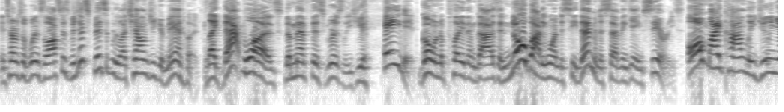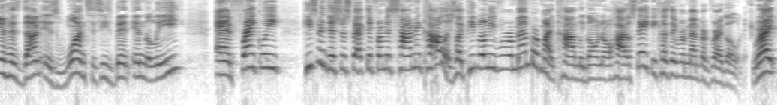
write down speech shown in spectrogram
in terms of wins losses but just physically like challenging your manhood. Like that was the memphis grizzlies. You hated going to play them guys and nobody wanted to see them in a seven game series. All mike conley jr has done is won since he's been in the league and frankly He's been disrespected from his time in college. Like people don't even remember Mike Conley going to Ohio State because they remember Greg Oden, right?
